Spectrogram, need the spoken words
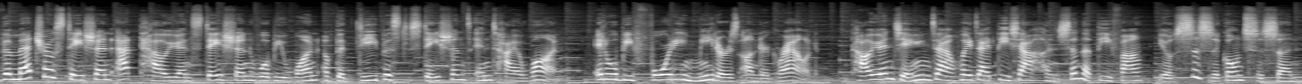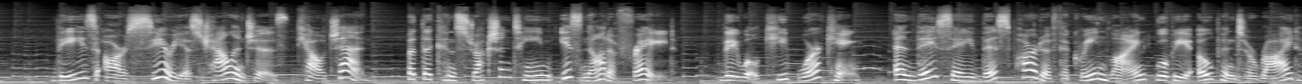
The metro station at Taoyuan Station will be one of the deepest stations in Taiwan. It will be 40 meters underground. 桃园捷运站会在地下很深的地方，有四十公尺深。 These are serious challenges, 挑战, but the construction team is not afraid. They will keep working, and they say this part of the Green Line will be open to ride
